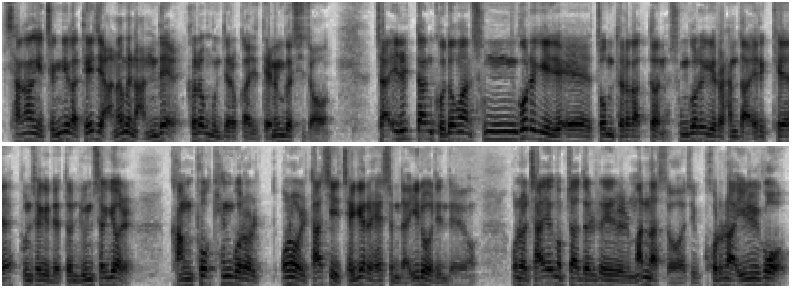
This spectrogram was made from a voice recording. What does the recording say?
상황이 정리가 되지 않으면 안 될 그런 문제로까지 되는 것이죠. 자, 일단 그동안 숨고르기에 좀 들어갔던 숨고르기를 한다 이렇게 분석이 됐던 윤석열 강폭 행보를 오늘 다시 재개를 했습니다. 1월인데요. 오늘 자영업자들을 만나서 지금 코로나19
